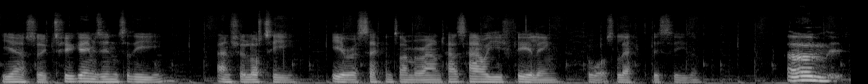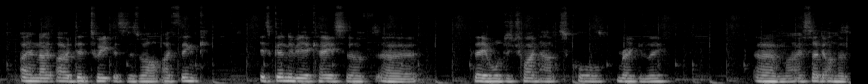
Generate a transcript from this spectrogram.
Yeah, so two games into the Ancelotti era, second time around. Has how are you feeling for what's left this season? Um, and I, I did tweet this as well. I think it's going to be a case of uh, they will just try and outscore regularly. Um, I said it on the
